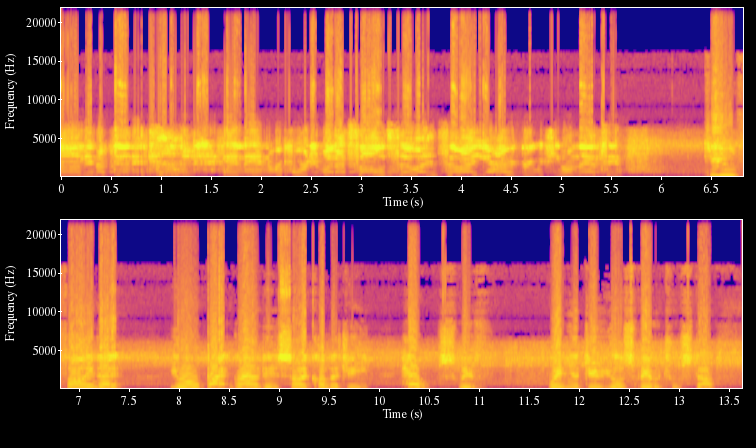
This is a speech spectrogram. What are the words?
um, and I've done it, and and reported what I saw. So so I yeah, I agree with you on that too. Do you find that your background in psychology helps with when you do your spiritual stuff?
